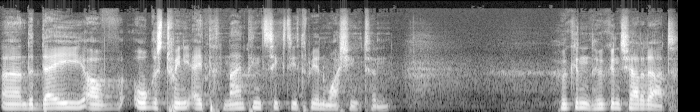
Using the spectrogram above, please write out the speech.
uh, the day of August 28th, 1963, in Washington. Who can, who can shout it out?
